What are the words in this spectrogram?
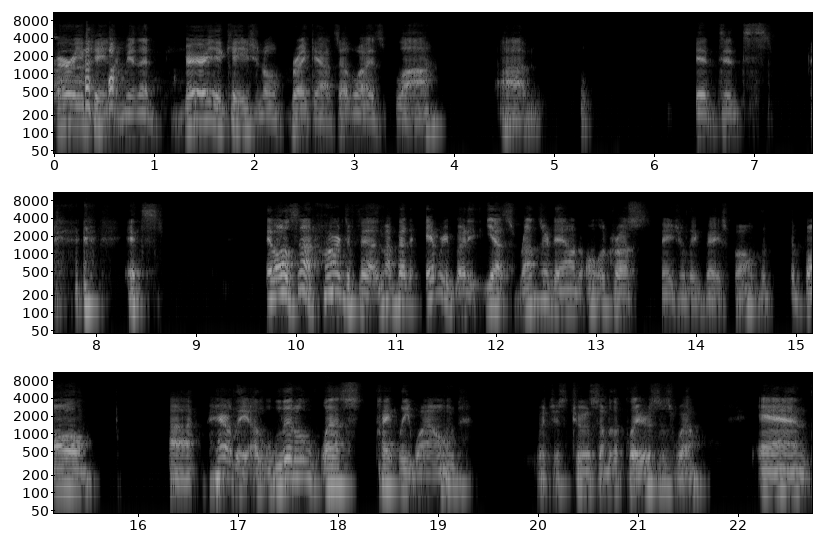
very occasional. I mean, that very occasional breakouts. Otherwise, blah. Um, it, it's it's well, it's not hard to fathom, but everybody, yes, runs are down all across Major League Baseball. The, the ball uh, apparently a little less tightly wound, which is true of some of the players as well, and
